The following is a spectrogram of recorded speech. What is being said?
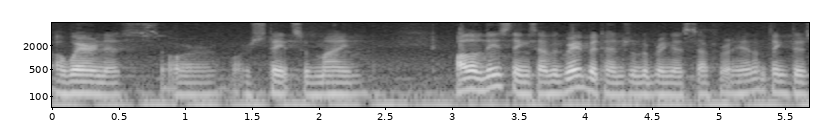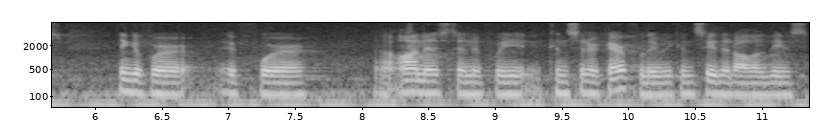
awareness or, or states of mind. All of these things have a great potential to bring us suffering. I don't think there's I think if we're if we're uh, honest and if we consider carefully, we can see that all of these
